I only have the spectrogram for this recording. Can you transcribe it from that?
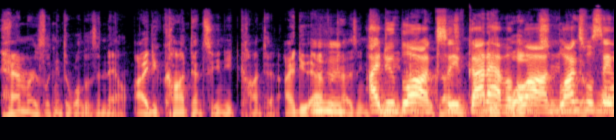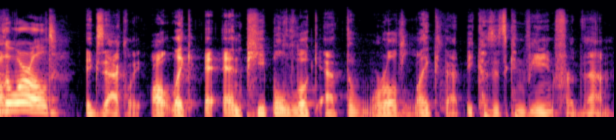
hammers looking at the world as a nail. I do content, so you need content. I do advertising. So Mm-hmm. I do blogs, so you've got to have a blog. so Blogs will save the world. Exactly. All like and people look at the world like that because it's convenient for them.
